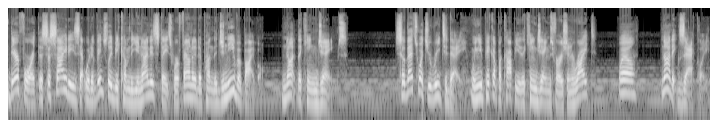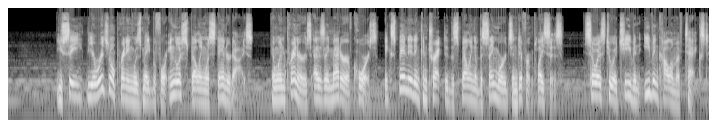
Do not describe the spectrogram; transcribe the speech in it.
Therefore, the societies that would eventually become the United States were founded upon the Geneva Bible, not the King James. So that's what you read today when you pick up a copy of the King James Version, right? Well, not exactly. You see, the original printing was made before English spelling was standardized, and when printers, as a matter of course, expanded and contracted the spelling of the same words in different places, so as to achieve an even column of text.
